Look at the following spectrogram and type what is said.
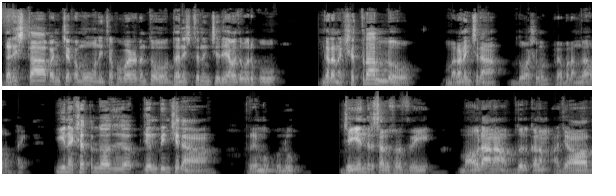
ధనిష్టా పంచకము అని చెప్పబడడంతో ధనిష్ట నుంచి రేవతి వరకు గల నక్షత్రాల్లో మరణించిన దోషములు ప్రబలంగా ఉంటాయి. ఈ నక్షత్రంలో జ- జన్మించిన ప్రముఖులు Jayendra Saraswati Maulana Abdul Kalam Azad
